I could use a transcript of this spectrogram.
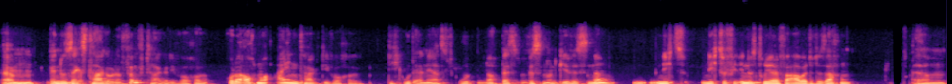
Ähm, wenn du sechs Tage oder fünf Tage die Woche oder auch nur einen Tag die Woche dich gut ernährst, gut nach bestem Wissen und Gewissen, ne? Nicht, nicht zu viel industriell verarbeitete Sachen, ähm,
